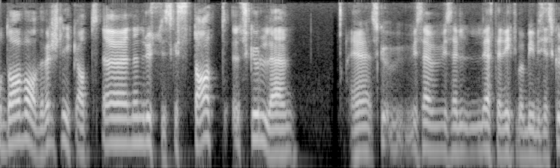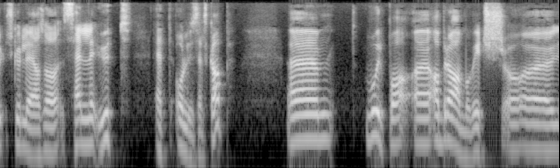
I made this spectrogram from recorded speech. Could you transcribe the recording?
Og da var det vel slik at uh, den russiske stat skulle, uh, skulle hvis, jeg, hvis, jeg, leste riktig på BBC, skulle, skulle altså selge ut et oljeselskap. Um, Hvorpå eh, Abramovic og eh,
